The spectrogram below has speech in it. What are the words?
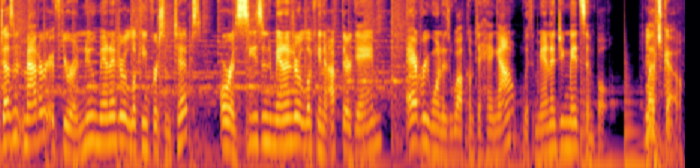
Doesn't matter if you're a new manager looking for some tips or a seasoned manager looking to up their game, everyone is welcome to hang out with Managing Made Simple. Let's go.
